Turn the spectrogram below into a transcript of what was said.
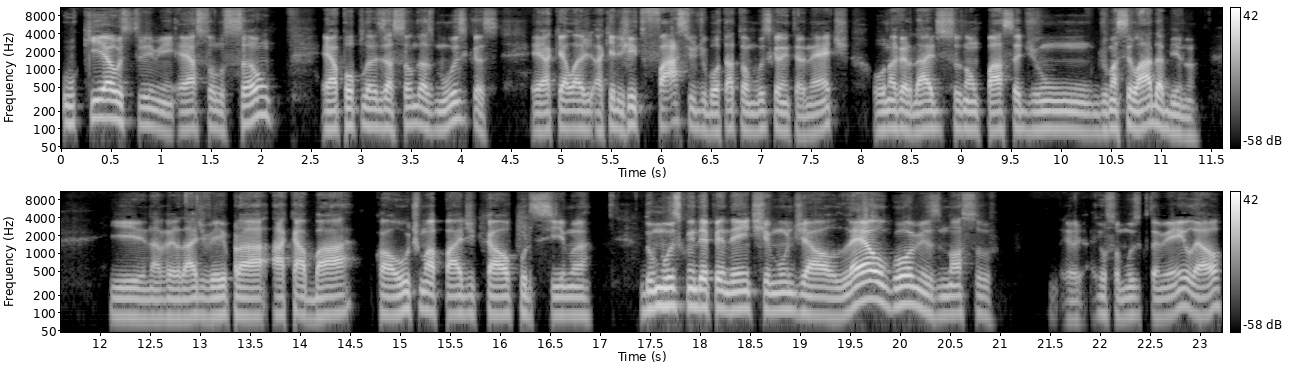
O que é o streaming? É a solução? É a popularização das músicas? É aquela, aquele jeito fácil de botar tua música na internet? Ou, na verdade, isso não passa de, um, de uma cilada, Bino? E, na verdade, veio para acabar com a última pá de cal por cima do músico independente mundial, Léo Gomes, nosso. Eu, eu, sou músico também, o Léo.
